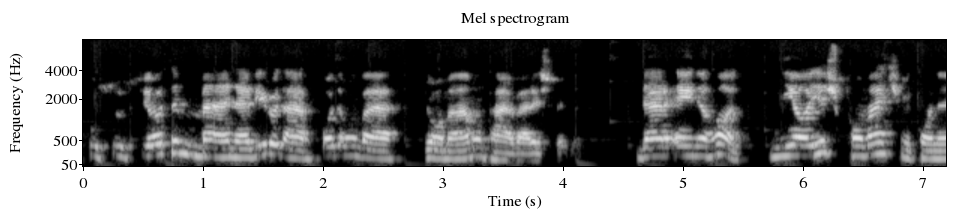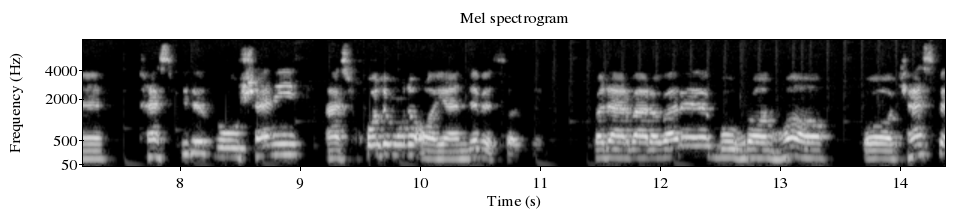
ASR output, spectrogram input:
خصوصیات معنوی رو در خودمون و جامعهمون پرورش بدیم در عین حال نیایش کمک می‌کنه تصویر روشنی از خودمون آینده بسازیم و در برابر بحران ها با کسب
